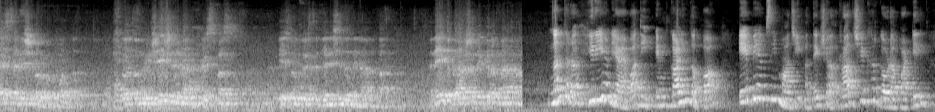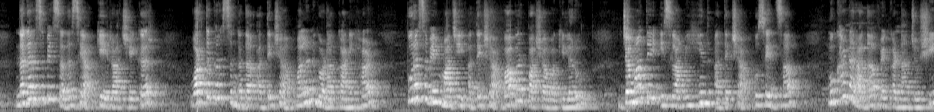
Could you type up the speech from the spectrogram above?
ಎಸ್ ಸಲ್ಲಿಸಿಕೊಳ್ಬೇಕು ಅಂತ ಇವತ್ತೊಂದು ವಿಶೇಷ ದಿನ ಕ್ರಿಸ್ಮಸ್ ಯೇಸು ಕ್ರಿಸ್ತ ಜನಿಸಿದ ದಿನ ಅಂತ ಅನೇಕ ದಾರ್ಶನಿಕರನ್ನ ನಂತರ ಹಿರಿಯ ನ್ಯಾಯವಾದಿ ಎಂ ಕಾಳಿಂಗಪ್ಪ ಎಪಿಎಂಸಿ ಮಾಜಿ ಅಧ್ಯಕ್ಷ ರಾಜಶೇಖರ್ ಗೌಡ ಪಾಟೀಲ್, ನಗರಸಭೆ ಸದಸ್ಯ ಕೆ ರಾಜಶೇಖರ್, ವರ್ತಕರ ಸಂಘದ ಅಧ್ಯಕ್ಷ ಮಲ್ಲನಗೌಡ ಕಾನಿಹಾಳ್ ಪುರಸಭೆ ಮಾಜಿ ಅಧ್ಯಕ್ಷ ಬಾಬರ್ ಪಾಷಾ ವಕೀಲರು, ಜಮಾತೆ ಇಸ್ಲಾಮಿ ಹಿಂದ್ ಅಧ್ಯಕ್ಷ ಹುಸೇನ್ ಸಾಬ್, ಮುಖಂಡರಾದ ವೆಂಕಣ್ಣ ಜೋಶಿ,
